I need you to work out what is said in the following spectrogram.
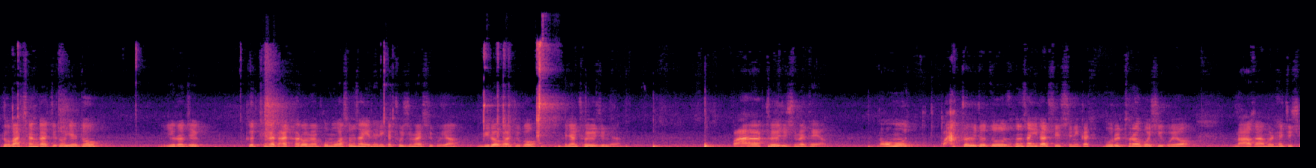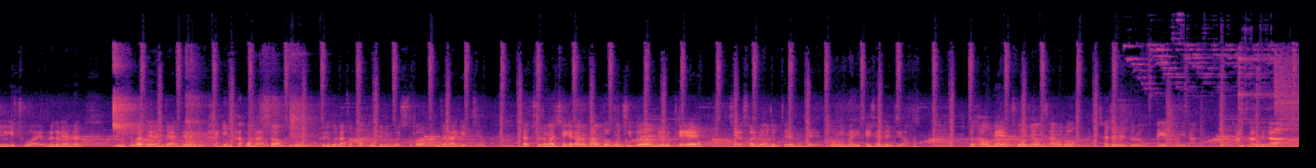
그리고 마찬가지로 얘도 이런 이제 끝에가 날카로우면 고무가 손상이 되니까 조심하시고요. 밀어가지고 그냥 조여주면 꽉 조여주시면 돼요. 너무 꽉 조여줘도 손상이 갈 수 있으니까 물을 틀어 보시고요. 마감을 해주시는 게 좋아요. 왜 그러냐면 누수가 되는지 안 되는지 확인하고 나서 그리고 나서 덮어주는 것이 더 안전하겠죠. 자, 주름만 체결하는 방법은 지금 이렇게 제가 설명을 좀 드렸는데 도움이 많이 되셨는지요? 또 다음에 좋은 영상으로 찾아뵙도록 하겠습니다. 감사합니다.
